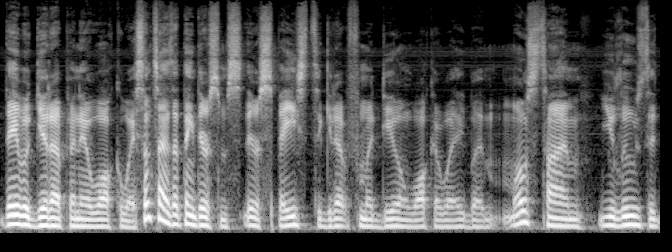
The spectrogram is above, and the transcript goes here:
they would get up and they'll walk away. Sometimes I think there's some there's space to get up from a deal and walk away, but most time you lose the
